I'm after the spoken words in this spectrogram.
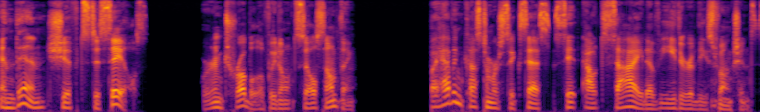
and then shifts to sales. We're in trouble if we don't sell something. By having customer success sit outside of either of these functions,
